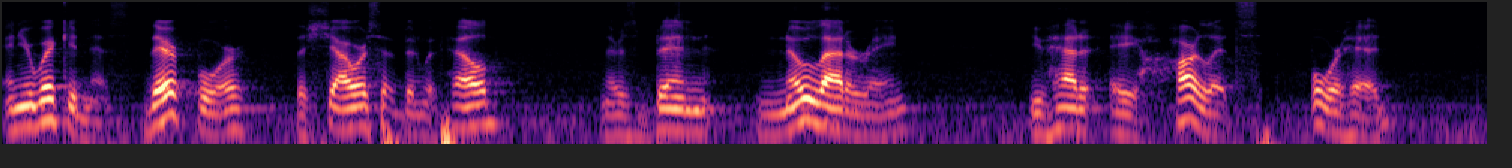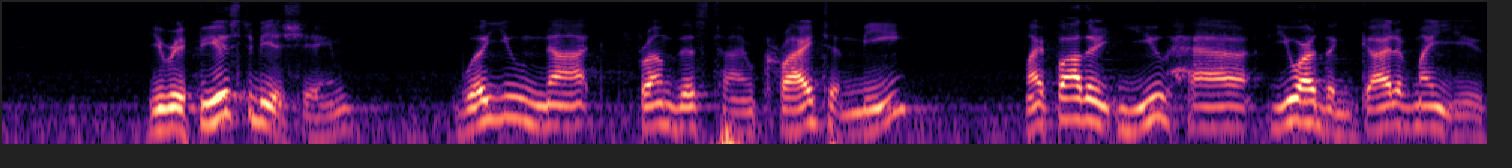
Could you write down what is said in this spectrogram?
and your wickedness. Therefore, the showers have been withheld, there's been no latter rain. You've had a harlot's forehead. You refuse to be ashamed. Will you not from this time cry to me? My father, you, have, you are the guide of my youth.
